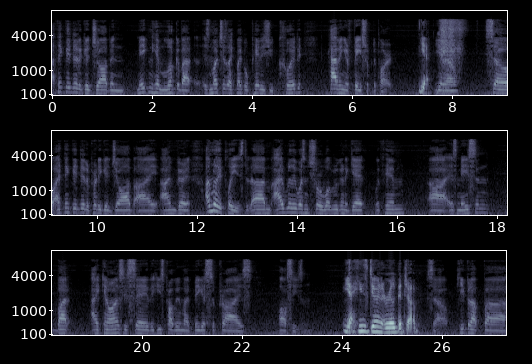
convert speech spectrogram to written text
I think they did a good job in making him look about as much as like Michael Pitt as you could, having your face ripped apart. Yeah. You know. So I think they did a pretty good job. I I'm very I'm really pleased. Um, I really wasn't sure what we were gonna get with him uh, as Mason, but I can honestly say that he's probably my biggest surprise all season. Yeah, he's doing a real good job. So keep it up. Uh,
